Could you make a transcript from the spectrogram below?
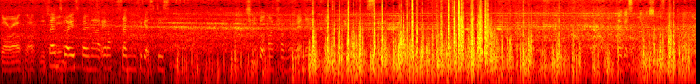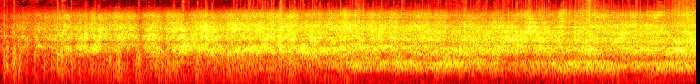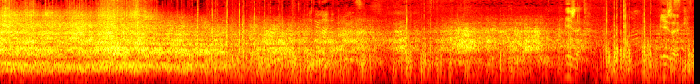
far out after this. Ben's phone. got his phone out. He'll have to send me if he gets a decent. Should have bought my camera really. Music.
